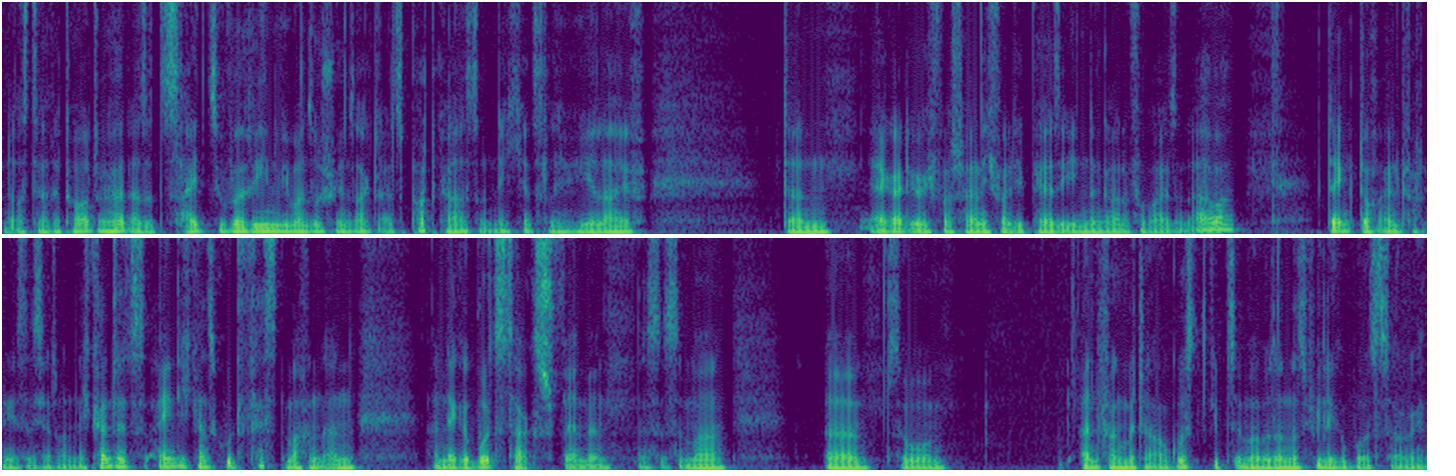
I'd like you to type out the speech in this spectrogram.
und aus der Retorte hört, also zeitsouverän, wie man so schön sagt, als Podcast und nicht jetzt hier live, dann ärgert ihr euch wahrscheinlich, weil die Perseiden dann gerade vorbei sind. Aber denkt doch einfach nächstes Jahr dran. Ich könnte es eigentlich ganz gut festmachen an, an der Geburtstagsschwemme. Das ist immer äh, so Anfang, Mitte August gibt es immer besonders viele Geburtstage.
